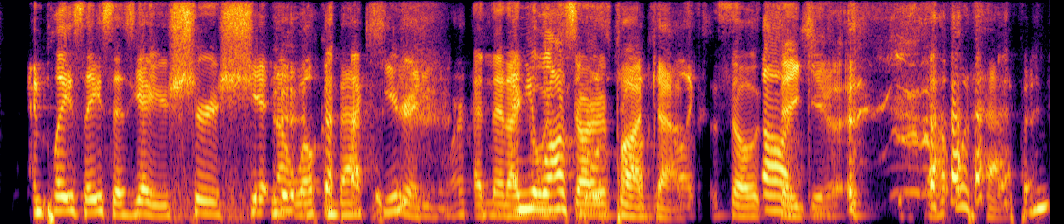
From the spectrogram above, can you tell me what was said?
and place A says, "Yeah, you're sure as shit not welcome back here anymore." and then I and you lost start a podcast. Alex. so Oh, thank you. That would happen.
